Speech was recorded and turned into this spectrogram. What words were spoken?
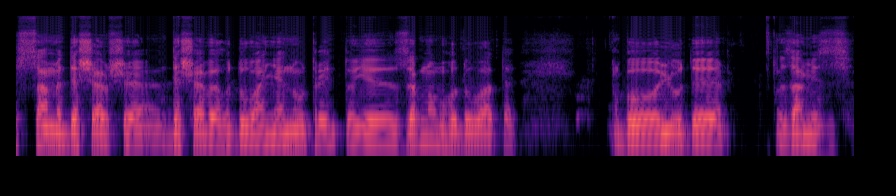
Саме дешевше, дешеве годування нутрій, то є зерном годувати. Бо люди замість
